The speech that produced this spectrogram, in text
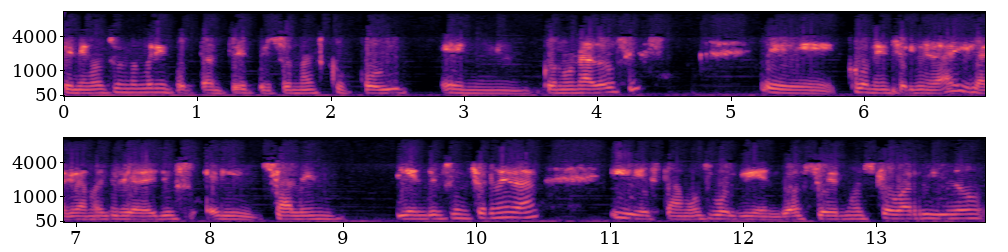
tenemos un número importante de personas con COVID con una dosis, eh, con enfermedad, y la gran mayoría de ellos salen bien de su enfermedad y estamos volviendo a hacer nuestro barrido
